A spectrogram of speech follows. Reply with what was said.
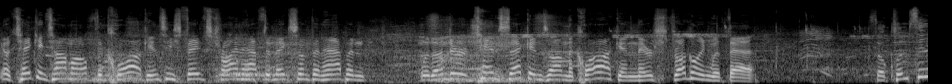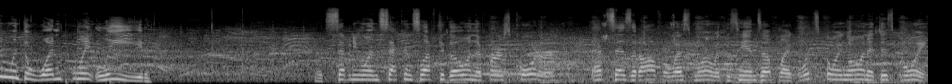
you know, taking time off the clock. NC State's trying to have to make something happen with under 10 seconds on the clock, and they're struggling with that. So Clemson with the one-point lead. With 71 seconds left to go in the first quarter, that says it all for Wes Moore with his hands up like, what's going on at this point?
